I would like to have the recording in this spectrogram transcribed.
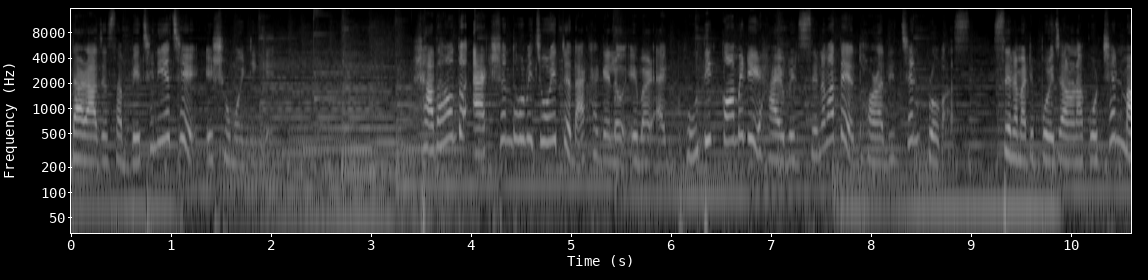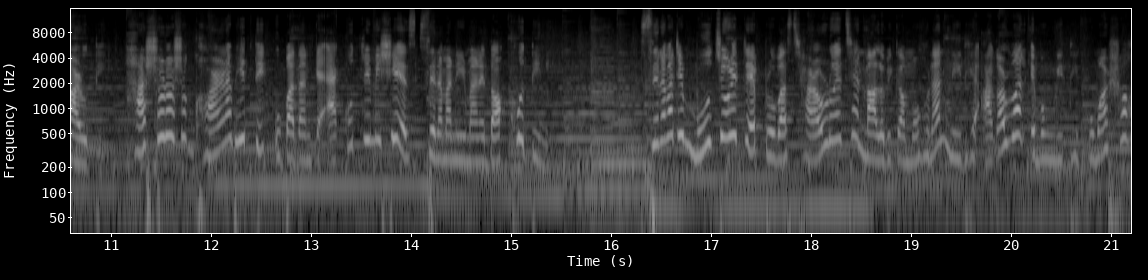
দ্য রাজা সাব বেছে নিয়েছে এ সময়টিকে। সাধারণত অ্যাকশন ধর্মী চরিত্রে দেখা গেল এবার এক ভৌতিক কমেডির হাইব্রিড সিনেমাতে ধরা দিচ্ছেন প্রবাস সিনেমাটি পরিচালনা করছেন মারুতি। হাস্যরসক ঘরানা ভিত্তিক উপাদানকে একত্রে মিশিয়ে সিনেমা নির্মাণে দক্ষ তিনি। সিনেমাটির মূল চরিত্রে প্রবাস ছাড়াও রয়েছেন মালবিকা মোহনান নিধি আগারওয়াল এবং নিধি কুমার সহ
